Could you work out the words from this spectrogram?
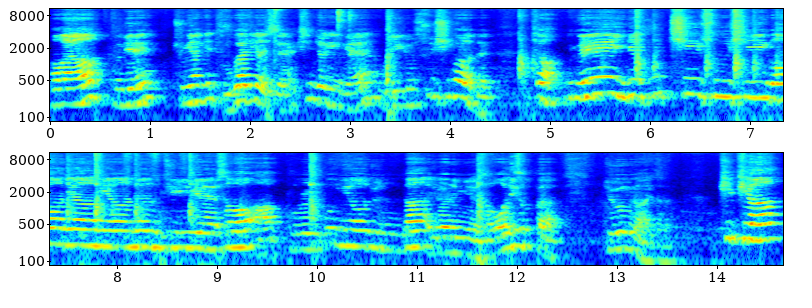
봐봐요. 여기 중요한 게 두 가지가 있어요. 핵심적인 게. 우리 지금 수식어인데. 자, 왜 이게 후치 수식어냐면은 뒤에서 앞을 꾸며준다. 이런 의미에서. 어디서 봐요? 쭉 나와있잖아. PP야.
